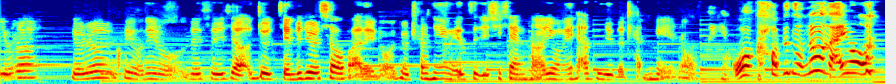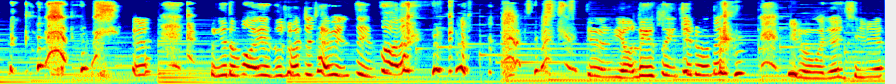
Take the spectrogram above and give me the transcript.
有时候有时候会有那种类似于像，就简直就是笑话那种，就产品经理自己去现场用了一下自己的产品，然后发现我靠，这怎么那么难用？我觉得不好意思说这产品是自己做的，就是有类似于这种的，这种我觉得其实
